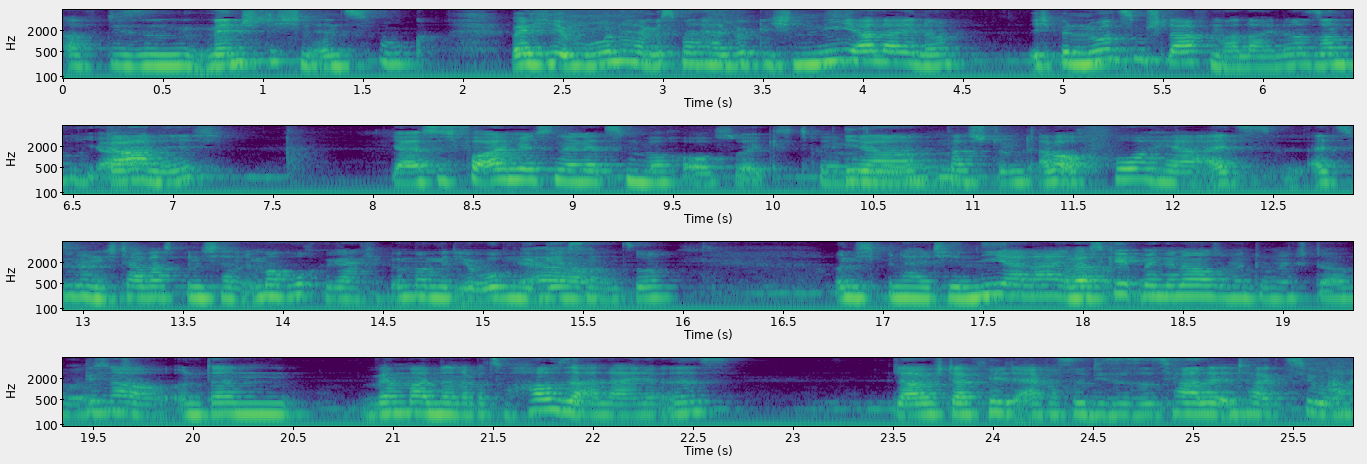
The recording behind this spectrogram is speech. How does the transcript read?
auf diesem menschlichen Entzug. Weil hier im Wohnheim ist man halt wirklich nie alleine. Ich bin nur zum Schlafen alleine, sonst Ja. gar nicht. Ja, es ist vor allem jetzt in der letzten Woche auch so extrem. Ja, gewesen. das stimmt. Aber auch vorher, als, als du noch nicht da warst, bin ich dann immer hochgegangen. Ich habe immer mit ihr oben Ja. gegessen und so. Und ich bin halt hier nie alleine. Aber es geht mir genauso, wenn du nicht da bist. Genau. Und dann, wenn man dann aber zu Hause alleine ist, glaube ich, da fehlt einfach so diese soziale Interaktion. Aber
